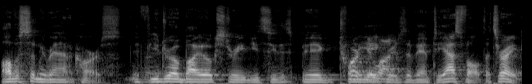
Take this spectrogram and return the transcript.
all of a sudden we ran out of cars. If you drove by Oak Street, you'd see this big 20 Parking lot. acres of empty asphalt. That's right.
